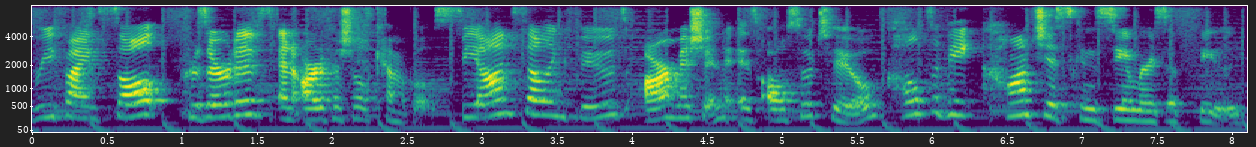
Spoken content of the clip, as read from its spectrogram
refined salt, preservatives, and artificial chemicals. Beyond selling foods, our mission is also to cultivate conscious consumers of food.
